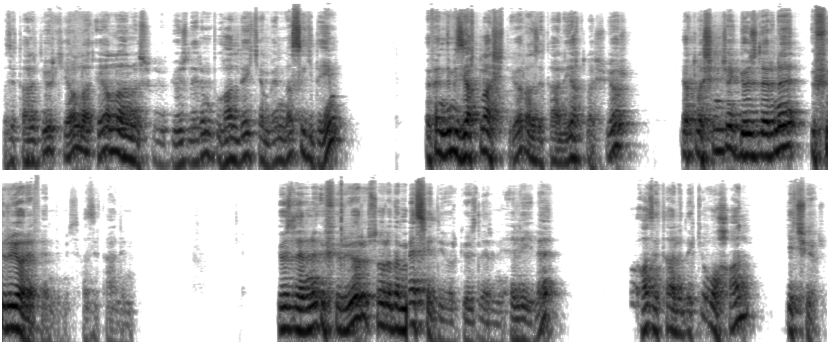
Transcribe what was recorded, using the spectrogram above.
Hazreti Ali diyor ki Allah, ey Allah'ın Resulü gözlerim bu haldeyken ben nasıl gideyim? Efendimiz yaklaş diyor. Hazreti Ali yaklaşıyor. Yaklaşınca gözlerine üfürüyor Efendimiz Hazreti Ali'nin. Gözlerine üfürüyor. Sonra da mesh ediyor gözlerini eliyle. Hazreti Ali'deki o hal geçiyor.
